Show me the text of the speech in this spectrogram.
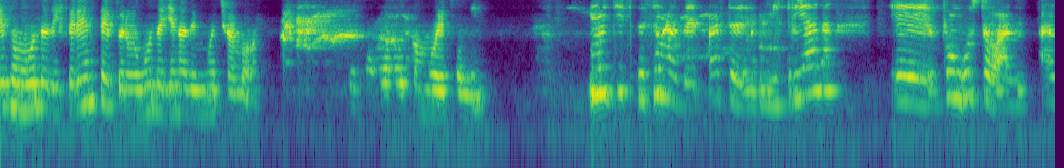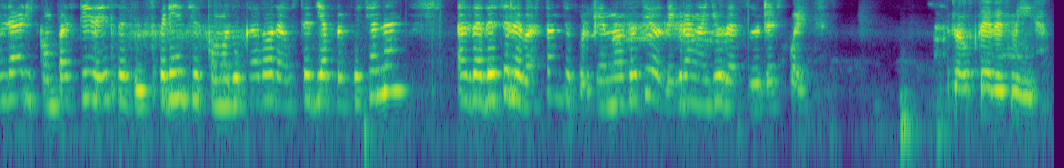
es un mundo diferente, pero un mundo lleno de mucho amor. como Muchísimas de parte de mi triada. Eh, fue un gusto hablar y compartir estas experiencias como educadora, usted ya profesional. Agradecerle bastante porque nos ha sido de gran ayuda sus respuestas. A ustedes, mi hija.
